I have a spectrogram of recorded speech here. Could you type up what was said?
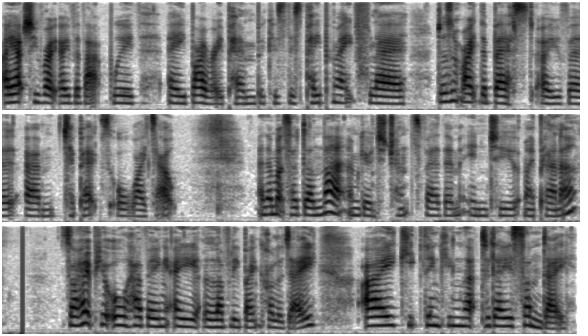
I actually wrote over that with a biro pen because this Papermate Flair doesn't write the best over um, Tipp-Ex or white out. And then once I've done that, I'm going to transfer them into my planner. So I hope you're all having a lovely bank holiday. I keep thinking that today is Sunday,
